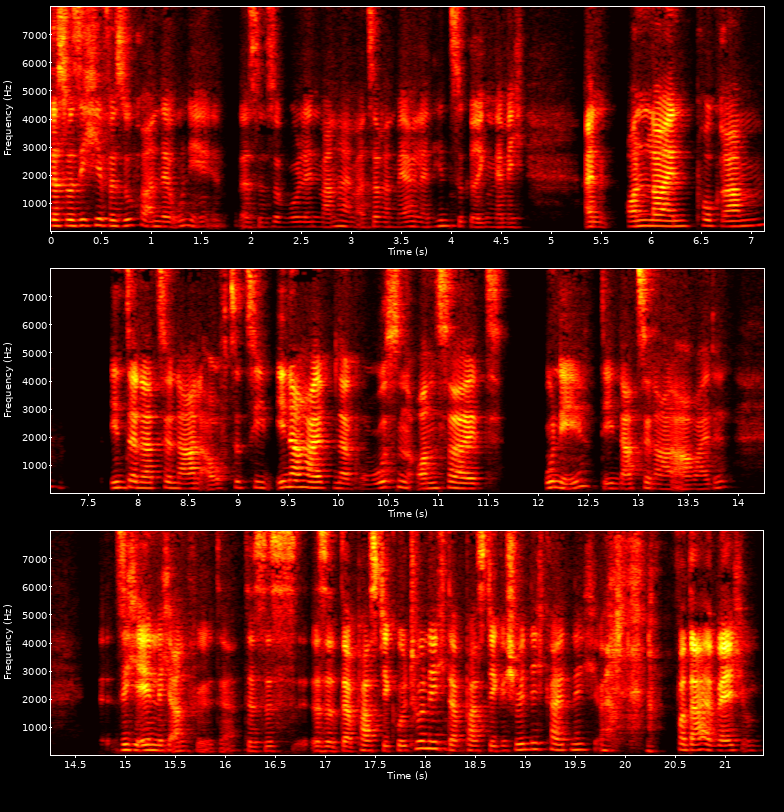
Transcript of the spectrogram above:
das, was ich hier versuche an der Uni, also sowohl in Mannheim als auch in Maryland hinzukriegen, nämlich ein Online-Programm international aufzuziehen innerhalb einer großen On-Site Uni, die national arbeitet, sich ähnlich anfühlt. Ja. Das ist, also da passt die Kultur nicht, da passt die Geschwindigkeit nicht. Von daher wäre ich ein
